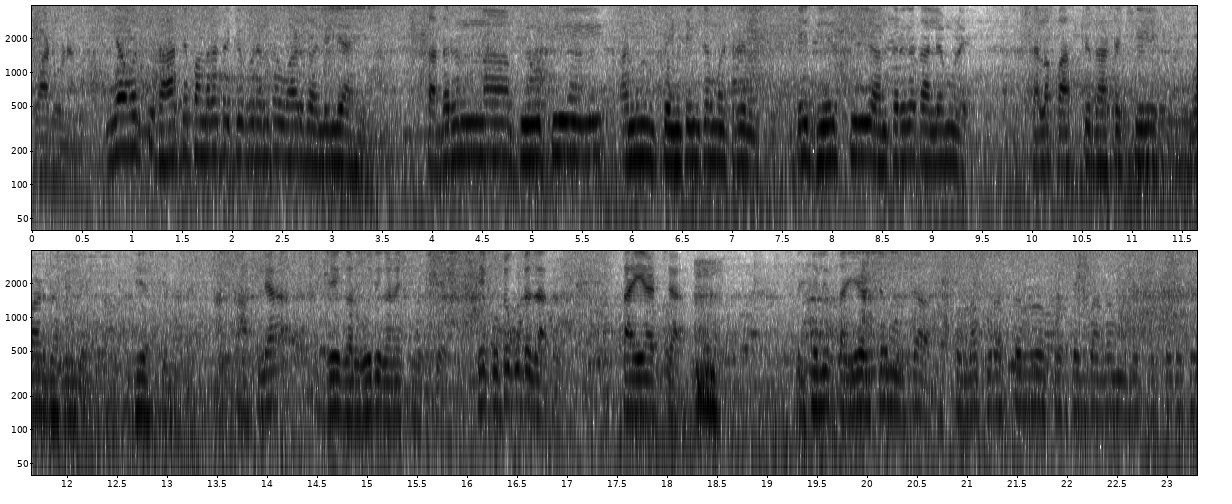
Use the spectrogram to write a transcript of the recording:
वाढ होण्यामध्ये यावर्षी दहा ते पंधरा टक्केपर्यंत वाढ झालेली आहे. साधारण पी ओ पी आणि पेंटिंगचं मटेरियल हे जी एस टी अंतर्गत आल्यामुळे त्याला पाच ते दहा टक्के वाढ झालेली आहे जी एस टीमध्ये आणि आपल्या जे घरगुती गणेश मूर्ती आहेत ते कुठं कुठं जातात? साई आर्टच्या स्पेशली साईडच्या मूर्त्या सोलापुरात तर प्रत्येक भागामध्ये प्रत्येकाच्या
